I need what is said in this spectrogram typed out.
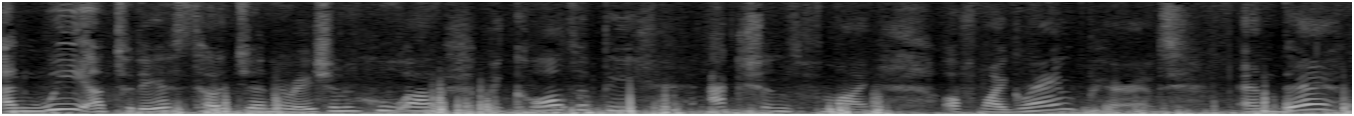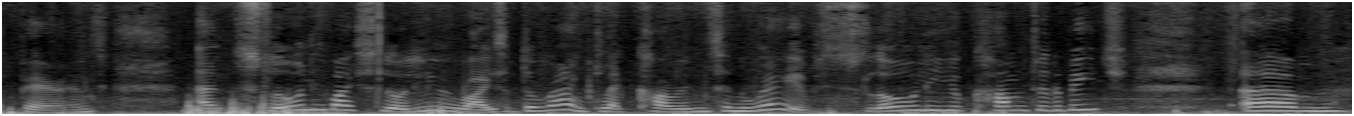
and we are today's third generation who are because of the actions of my of my grandparents and their parents and slowly by slowly you rise up the rank like currents and waves. Slowly you come to the beach um,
